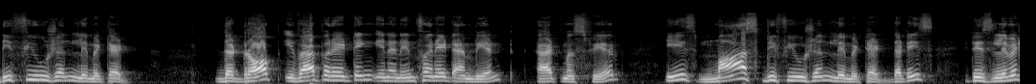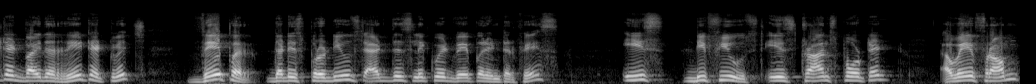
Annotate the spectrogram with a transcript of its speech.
diffusion limited the drop evaporating in an infinite ambient atmosphere is mass diffusion limited that is it is limited by the rate at which vapor that is produced at this liquid vapor interface is diffused is transported away from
